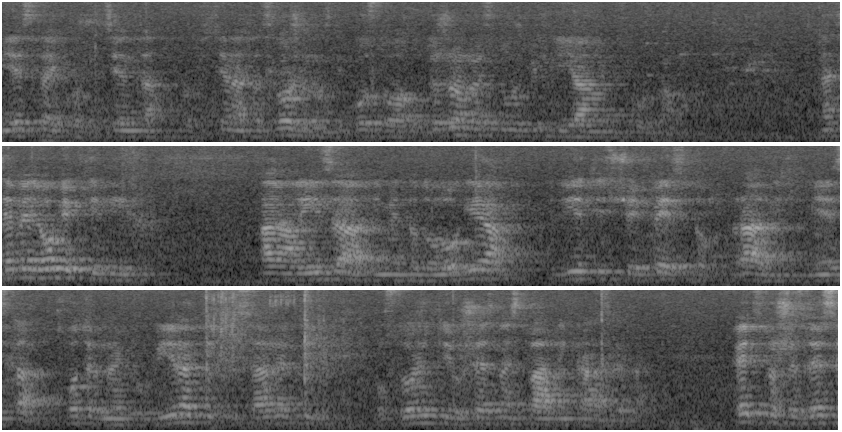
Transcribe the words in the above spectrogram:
mjesta i koeficijenata složenosti poslova u državnoj službi i javnim službama. Na temelju objektivnih analiza i metodologija 2500 radnih mjesta potrebno je grupirati i sažeti, posložiti u 16 platnih razreda. 560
